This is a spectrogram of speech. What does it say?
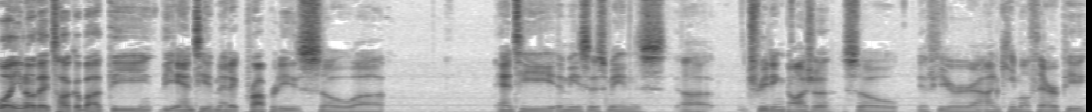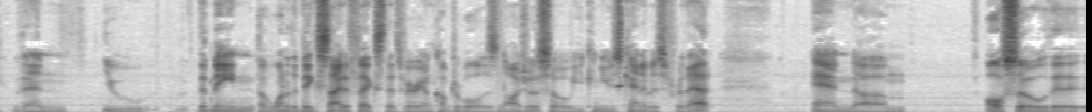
Well, you know, they talk about the the antiemetic properties. So, uh, antiemesis means uh, treating nausea. So, if you're on chemotherapy, then you the main uh, one of the big side effects that's very uncomfortable is nausea. So, you can use cannabis for that. And um, also, the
